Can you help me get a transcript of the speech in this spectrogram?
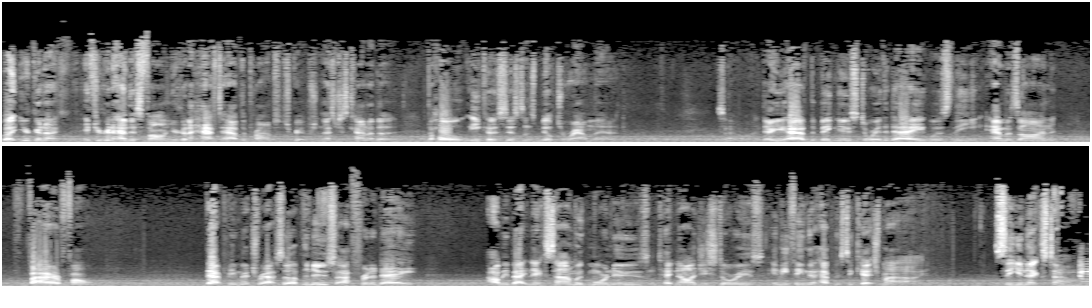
But you're gonna, if you're gonna have this phone, you're gonna have to have the Prime subscription. That's just kind of the the whole ecosystem's built around that. So there you have the big news story of the day was the Amazon Fire phone. That pretty much wraps up the news for today. I'll be back next time with more news and technology stories, anything that happens to catch my eye. See you next time.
